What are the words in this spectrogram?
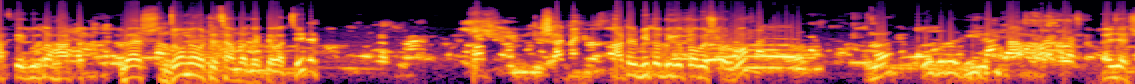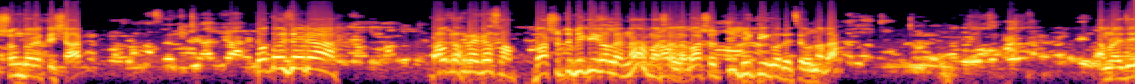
আজকে কিন্তু হাট বেশ জমে উঠেছে, আমরা দেখতে পাচ্ছি। হাটের ভিতর দিকে প্রবেশ করব। এই যে সুন্দর একটি সার। কত হয়েছে এটা? বাষট্টি বিক্রি করলেন না? মাসাল্লাহ বাষট্টি বিক্রি করেছে ওনারা। আমরা এই যে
